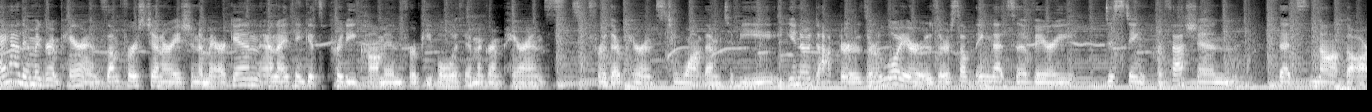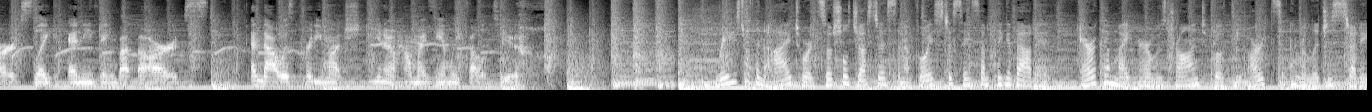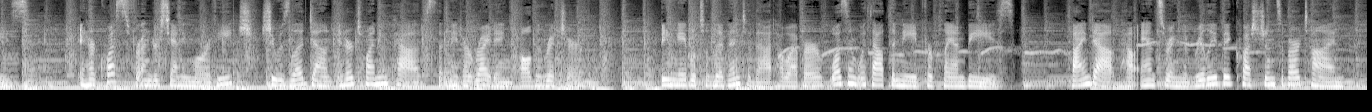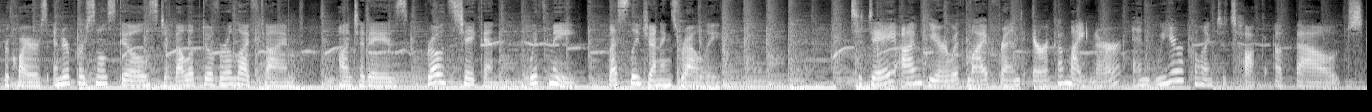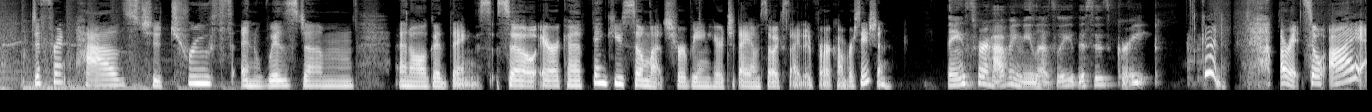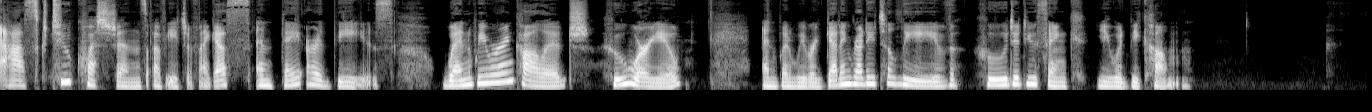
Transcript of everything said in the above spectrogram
I had immigrant parents. I'm first generation American, and I think it's pretty common for people with immigrant parents for their parents to want them to be, you know, doctors or lawyers or something that's a very distinct profession that's not the arts, like anything but the arts. And that was pretty much, you know, how my family felt too. Raised with an eye toward social justice and a voice to say something about it, Erica Meitner was drawn to both the arts and religious studies. In her quest for understanding more of each, she was led down intertwining paths that made her writing all the richer. Being able to live into that, however, wasn't without the need for plan Bs. Find out how answering the really big questions of our time requires interpersonal skills developed over a lifetime on today's Roads Taken with me, Leslie Jennings Rowley. Today I'm here with my friend Erica Meitner, and we are going to talk about different paths to truth and wisdom and all good things. So, Erica, thank you so much for being here today. I'm so excited for our conversation. Thanks for having me, Leslie. This is great. Good. All right. So, I ask two questions of each of my guests, and they are these When we were in college, who were you? And when we were getting ready to leave, who did you think you would become?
